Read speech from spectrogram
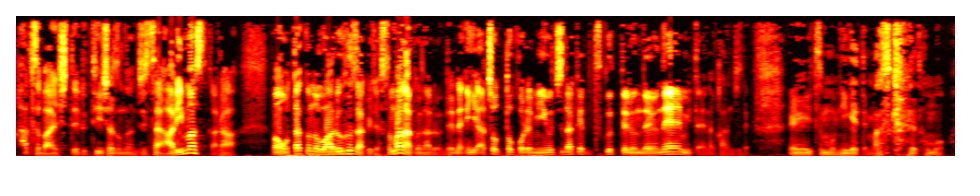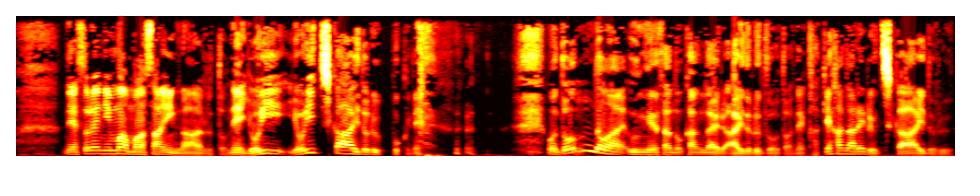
発売してる T シャツが実際ありますから、まあオタクの悪ふざけじゃ済まなくなるんでね、いや、ちょっとこれ身内だけで作ってるんだよね、みたいな感じで、えー、いつも逃げてますけれども。ね、それにまあまあサインがあるとね、より、より地下アイドルっぽくね。もうどんどん運営さんの考えるアイドル像とはね、かけ離れる地下アイドル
